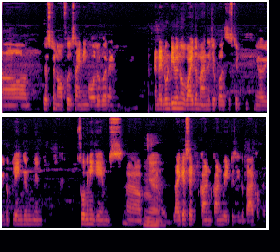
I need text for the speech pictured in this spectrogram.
Um, just an awful signing all over, and and I don't even know why the manager persisted, uh, you know, playing him in so many games. Uh, Yeah. like I said, can't can't wait to see the back of him.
